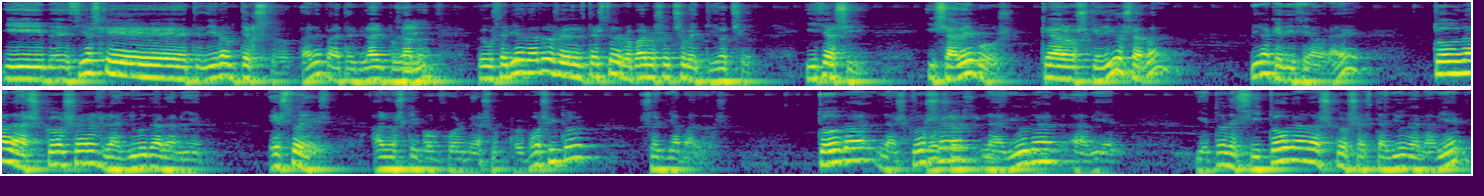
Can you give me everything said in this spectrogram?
Y me decías que te diera un texto, ¿vale? Para terminar el programa. Sí. Me gustaría daros el texto de Romanos 8:28. Dice así, y sabemos que a los que Dios ama, mira que dice ahora, ¿eh? Todas las cosas le ayudan a bien. Esto es, a los que conforme a su propósito son llamados. Todas las cosas Cosas. le ayudan a bien. Y entonces, si todas las cosas te ayudan a bien,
